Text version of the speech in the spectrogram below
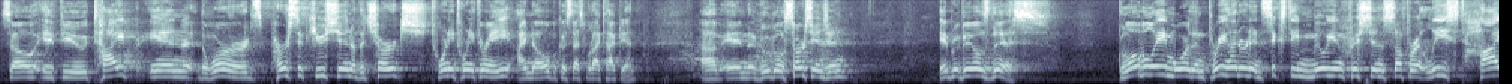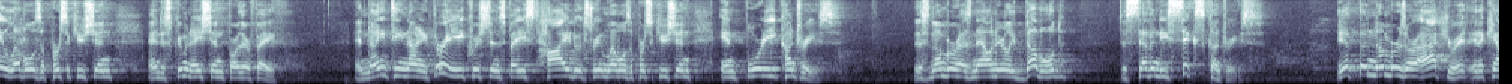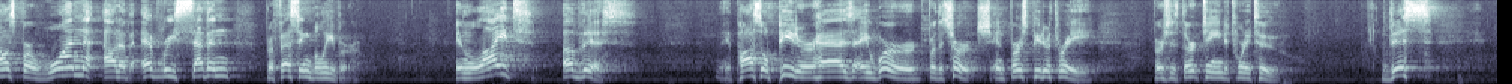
So if you type in the words persecution of the church 2023, I know because that's what I typed in, um, in the Google search engine, it reveals this. Globally, more than 360 million Christians suffer at least high levels of persecution and discrimination for their faith. In 1993, Christians faced high to extreme levels of persecution in 40 countries. This number has now nearly doubled to 76 countries. If the numbers are accurate, it accounts for one out of every seven professing believer. In light of this, the Apostle Peter has a word for the church in 1 Peter 3, verses 13 to 22. This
